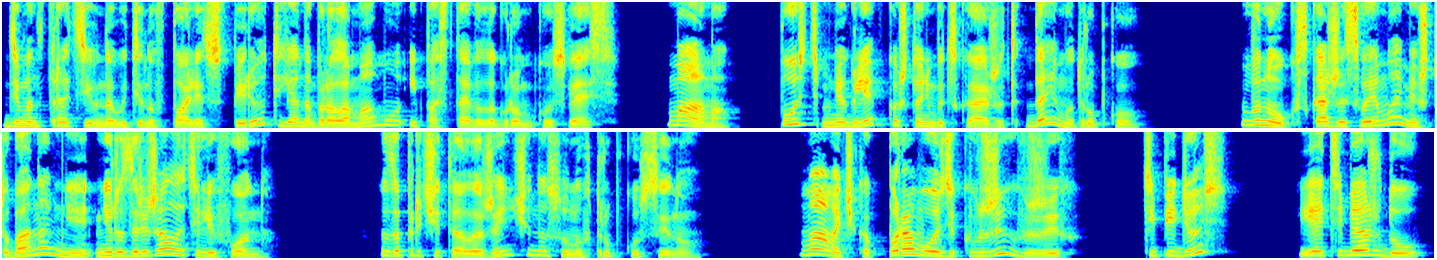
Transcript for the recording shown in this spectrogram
Демонстративно вытянув палец вперед, я набрала маму и поставила громкую связь. «Мама, пусть мне Глебка что-нибудь скажет. Дай ему трубку». «Внук, скажи своей маме, чтобы она мне не разряжала телефон». Запричитала женщина, сунув трубку сыну. «Мамочка, паровозик вжих-вжих. Ты пидёсь? Я тебя жду».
